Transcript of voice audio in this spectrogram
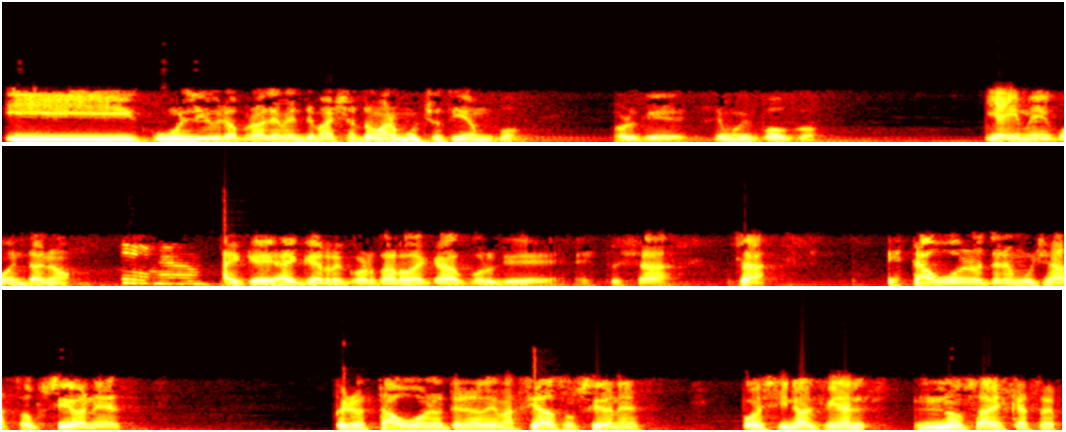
y un libro probablemente me vaya a tomar mucho tiempo porque sé muy poco. Y ahí me di cuenta, no, sí, no. Hay, que, hay que recortar de acá porque esto ya... O sea, está bueno tener muchas opciones, pero está bueno tener demasiadas opciones, porque si no al final no sabes qué hacer.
